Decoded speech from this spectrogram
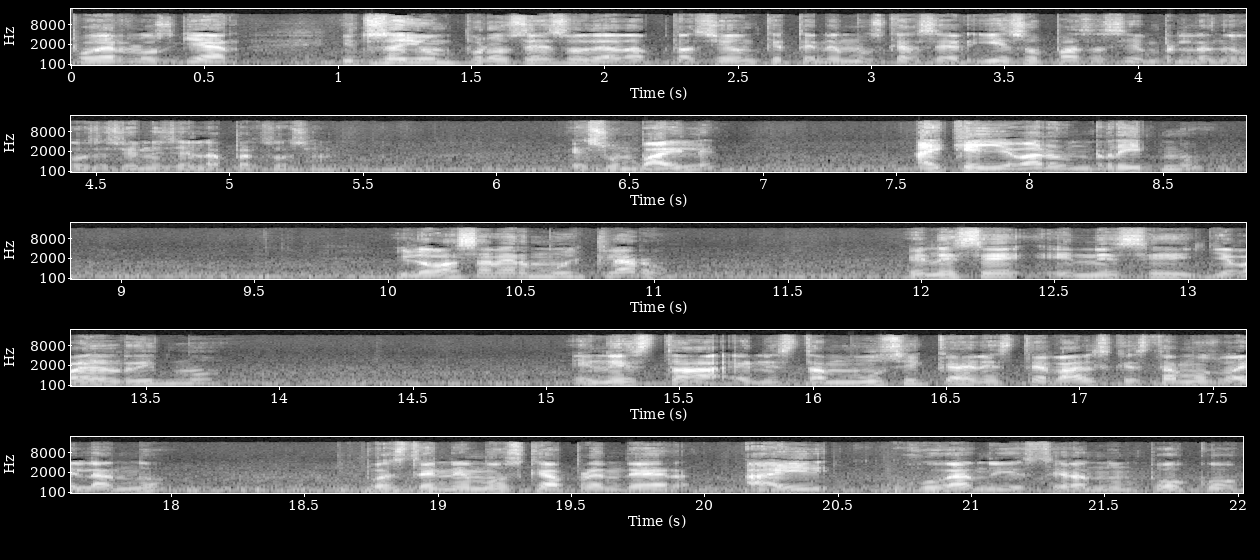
poderlos guiar. Y entonces hay un proceso de adaptación que tenemos que hacer y eso pasa siempre en las negociaciones y en la persuasión. Es un baile, hay que llevar un ritmo y lo vas a ver muy claro. En ese, en ese llevar el ritmo, en esta, en esta música, en este vals que estamos bailando, pues tenemos que aprender a ir jugando y estirando un poco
